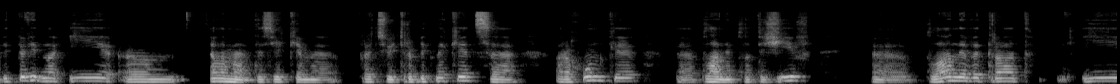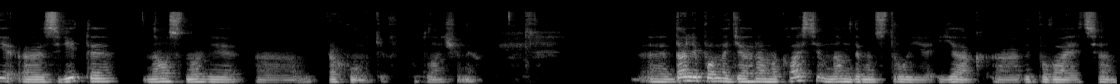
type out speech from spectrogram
Відповідно, і ем, елементи, з якими працюють робітники, це рахунки, плани платежів, плани витрат і звіти на основі е, рахунків оплачених. Е, Далі повна діаграма класів нам демонструє, як е, відбувається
